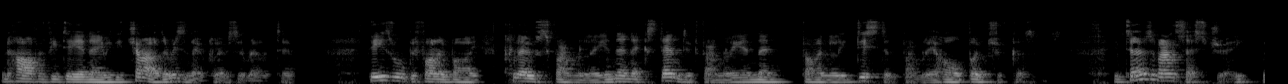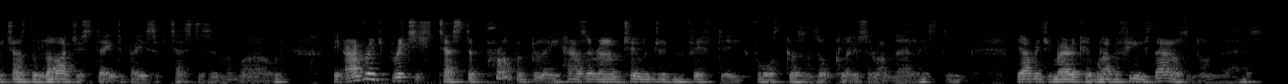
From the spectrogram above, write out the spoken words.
and half of your DNA with your child. There is no closer relative. These will be followed by close family and then extended family and then finally distant family, a whole bunch of cousins. In terms of ancestry, which has the largest database of testers in the world, the average British tester probably has around 250 fourth cousins or closer on their list, and the average American will have a few thousand on theirs.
